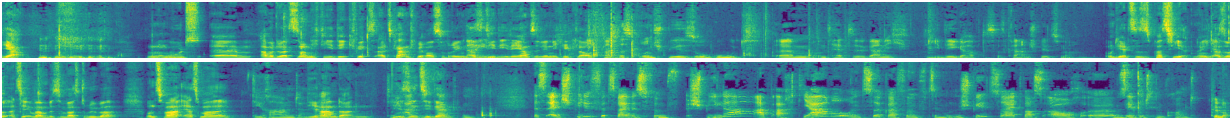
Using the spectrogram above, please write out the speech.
ja. Nun gut, ähm, aber du hattest noch nicht die Idee, Quicks als Kartenspiel rauszubringen. Also Nein. die Idee haben sie dir nicht geklaut. Ich fand das Grundspiel so gut ähm, und hätte gar nicht die Idee gehabt, das als Kartenspiel zu machen. Und jetzt ist es passiert. Ne? Also erzählen wir ein bisschen was drüber. Und zwar erstmal Die Rahmendaten. die Rahmendaten. Die Wie sind sie denn? Das ist ein Spiel für zwei bis fünf Spieler ab acht Jahre und circa 15 Minuten Spielzeit, was auch äh, sehr gut hinkommt. Genau.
